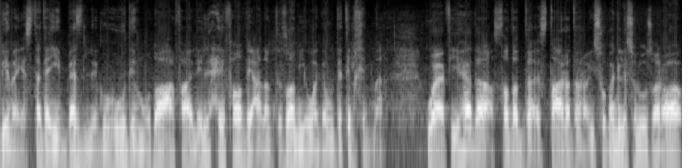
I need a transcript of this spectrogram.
بما يستدعي بذل جهود مضاعفة للحفاظ على انتظام وجودة الخدمة. وفي هذا الصدد استعرض رئيس مجلس الوزراء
